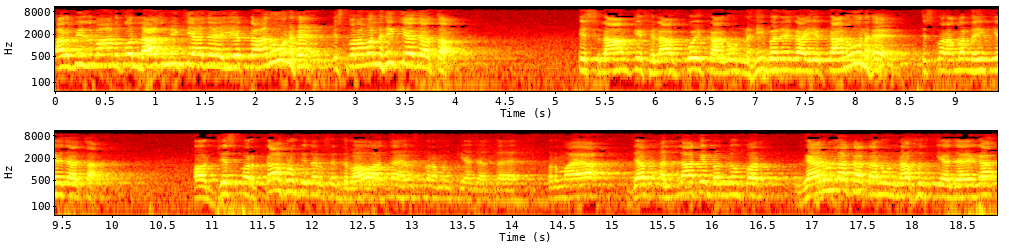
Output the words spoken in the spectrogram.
عربی زبان کو لازمی کیا جائے، یہ قانون ہے، اس پر عمل نہیں کیا جاتا۔ اسلام کے خلاف کوئی قانون نہیں بنے گا، یہ قانون ہے، اس پر عمل نہیں کیا جاتا۔ اور جس پر کافروں کی طرف سے دباؤ آتا ہے، اس پر عمل کیا جاتا ہے۔ فرمایا، جب اللہ کے بندوں پر غیر اللہ کا قانون نافذ کیا جائے گا،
